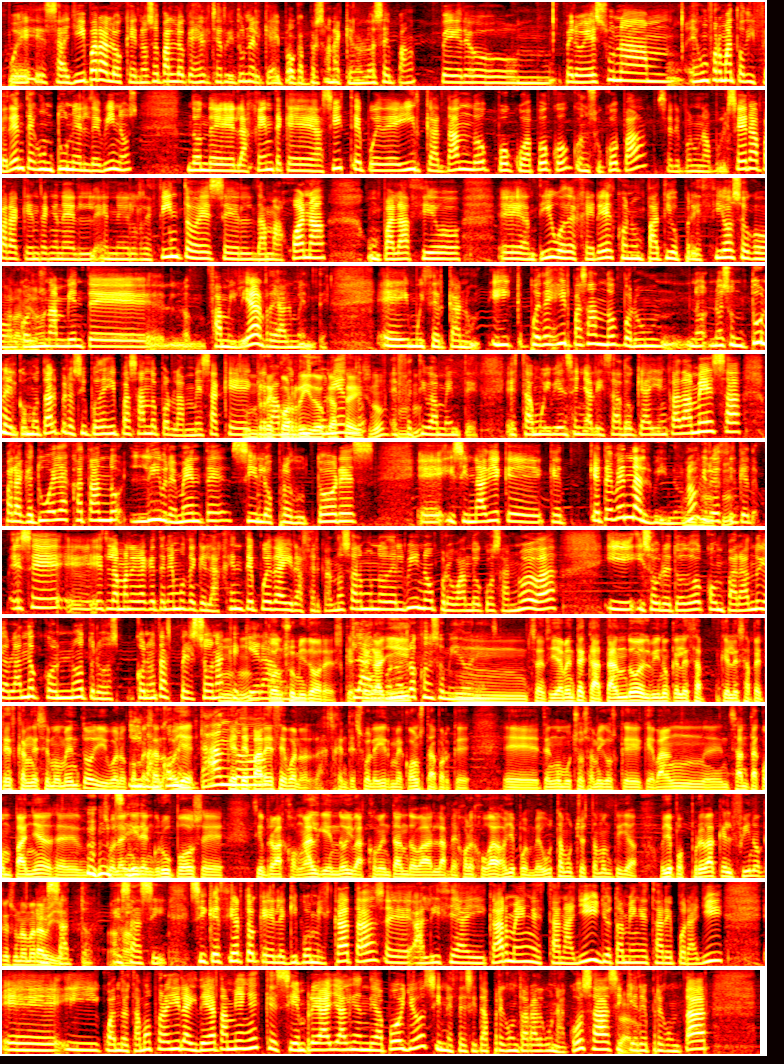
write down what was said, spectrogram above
Pues allí, para los que no sepan lo que es el Cherry Tunnel, que hay pocas personas que no lo sepan, pero, mm, pero es, una, mm, es un formato diferente, es un túnel de vinos donde la gente que asiste puede ir catando poco a poco con su copa, se le pone una pulsera para que entren en el, en el recinto, es el Dama Juana, un palacio eh, antiguo de Jerez con un patio precioso, con, un ambiente familiar realmente eh, y muy cercano. Y puedes ir pasando por un, no, no es un túnel como tal, pero sí puedes ir pasando por las mesas que, Un que vamos recorrido que hacéis, ¿no? Efectivamente. Está muy bien señalizado que hay en cada mesa para que tú vayas catando libremente, sin los productores eh, y sin nadie que, que- que te venda el vino, ¿no? Quiero decir que ese eh, es la manera que tenemos de que la gente pueda ir acercándose al mundo del vino, probando cosas nuevas y, y sobre todo comparando y hablando con otros, con otras personas que quieran Consumidores, que Claro, estén con allí otros consumidores. mm, sencillamente catando el vino que les, ap- que les apetezca en ese momento y bueno, Y conversando. Oye, ¿qué te parece? Bueno, la gente suele ir, me consta, porque eh, tengo muchos amigos que, que van en santa compañía, eh, suelen Sí. ir en grupos, eh, siempre vas con alguien, ¿no? Y vas comentando vas las mejores jugadas. Oye, pues me gusta mucho esta montilla. Oye, pues prueba aquel fino que es una maravilla. Exacto, es así. Sí que es cierto que el equipo Mis Catas, eh, Alicia y Carmen, están allí, yo también estaré por allí. eh, y cuando estamos por allí, la idea también es que siempre haya alguien de apoyo, si necesitas preguntar alguna cosa, si Claro. quieres preguntar,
